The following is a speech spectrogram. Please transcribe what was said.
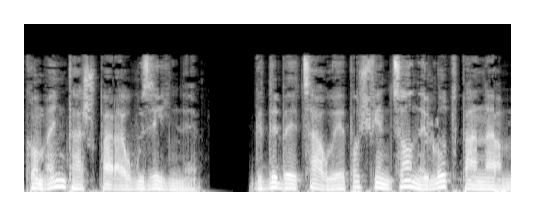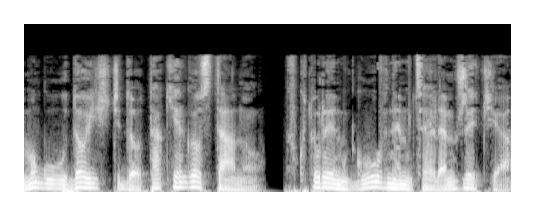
Komentarz parauzyjny Gdyby cały poświęcony lud Pana mógł dojść do takiego stanu, w którym głównym celem życia,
